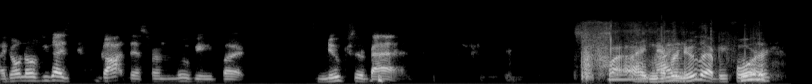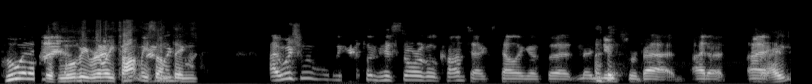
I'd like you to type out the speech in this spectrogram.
I don't know if you guys got this from the movie, but nukes are bad. I never Right. knew that who before. would who would This movie really taught me something. I wish we, we had some historical context telling us that nukes were bad. I don't, I, Right?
